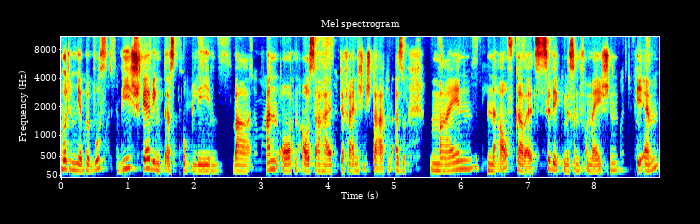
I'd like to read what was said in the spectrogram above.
wurde mir bewusst, wie schwerwiegend das Problem war an Orten außerhalb der Vereinigten Staaten. Also meine Aufgabe als Civic Misinformation PM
